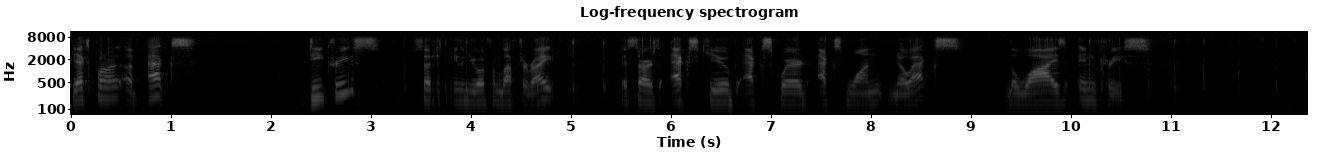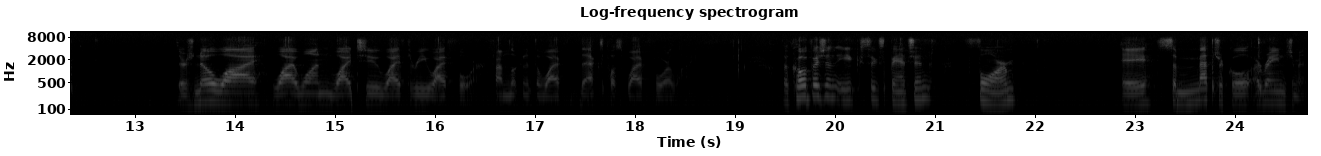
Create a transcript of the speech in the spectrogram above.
The exponent of x decrease, so it just means when you go from left to right, it starts x cubed, x squared, x1, no x. The y's increase. There's no y, y1, y2, y3, y4, if I'm looking at the, y, the x plus y4 line. The coefficient each expansion form a symmetrical arrangement.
